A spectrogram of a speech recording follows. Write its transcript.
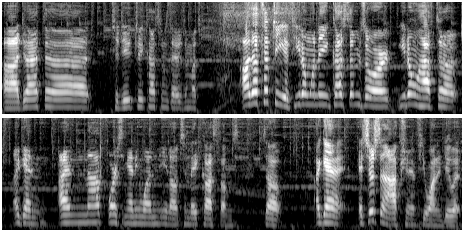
Uh, do I have to to do three customs? There isn't much. Uh, that's up to you. If you don't want any customs, or you don't have to. Again, I'm not forcing anyone, you know, to make customs. So, again, it's just an option if you want to do it.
